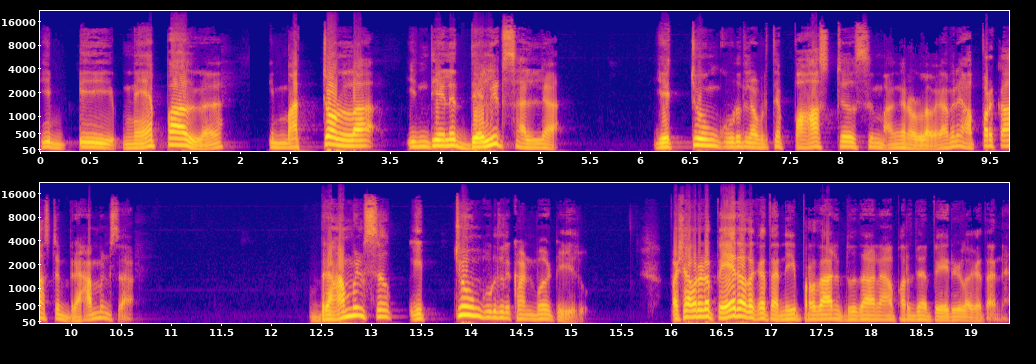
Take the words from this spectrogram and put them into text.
ഈ ഈ നേപ്പാളിൽ ഈ മറ്റുള്ള ഇന്ത്യയിലെ ദലിറ്റ്സ് അല്ല ഏറ്റവും കൂടുതൽ അവിടുത്തെ പാസ്റ്റേഴ്സും അങ്ങനെയുള്ളവർ. അവർ അപ്പർ കാസ്റ്റ് ബ്രാഹ്മിൺസാണ് ബ്രാഹ്മിൺസ് ഏറ്റവും കൂടുതൽ കൺവേർട്ട് ചെയ്തു. പക്ഷെ അവരുടെ പേരതൊക്കെ തന്നെ ഈ പ്രധാന പ്രധാന ആ പറഞ്ഞ പേരുകളൊക്കെ തന്നെ.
